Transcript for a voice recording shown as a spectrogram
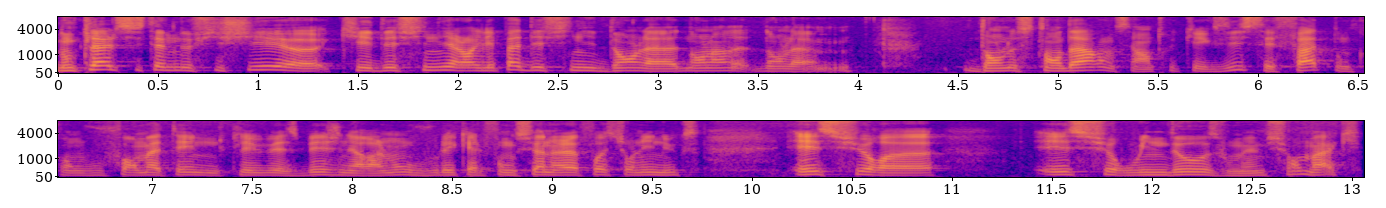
Donc là, le système de fichiers euh, qui est défini, alors il n'est pas défini dans, le standard, c'est un truc qui existe, c'est FAT. Donc quand vous formatez une clé USB, généralement, vous voulez qu'elle fonctionne à la fois sur Linux et sur, euh, Windows ou même sur Mac.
